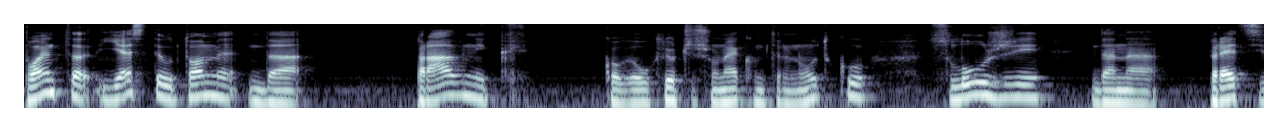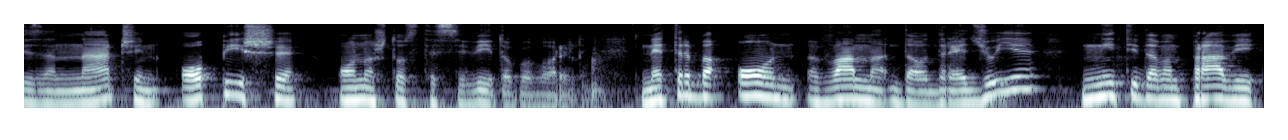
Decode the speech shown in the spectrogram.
poenta jeste u tome da pravnik koga uključiš u nekom trenutku služi da na precizan način opiše ono što ste se vi dogovorili. Ne treba on vama da određuje, niti da vam pravi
